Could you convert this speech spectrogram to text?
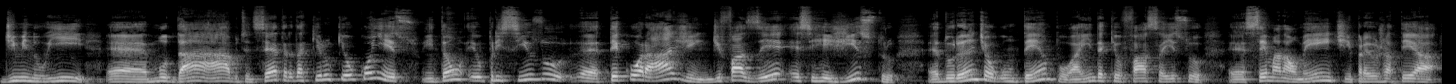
diminuir, é, mudar hábitos, etc., daquilo que eu conheço. Então eu preciso é, ter coragem de fazer esse registro é, durante algum tempo, ainda que eu faça isso é, semanalmente, para eu já ter a,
